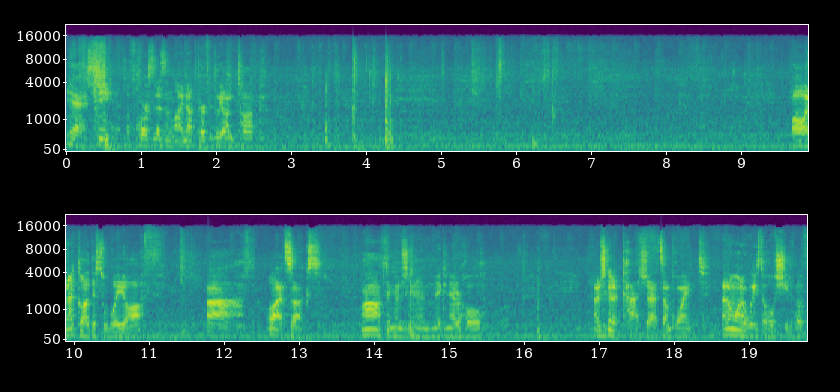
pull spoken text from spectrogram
Yeah, see, of course it doesn't line up perfectly on top. Oh, and I got this way off. Ah, well that sucks. I think I'm just gonna make another hole. I'm just gonna patch that at some point. I don't want to waste a whole sheet of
